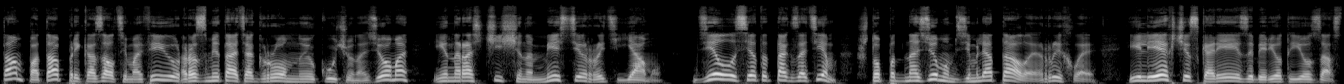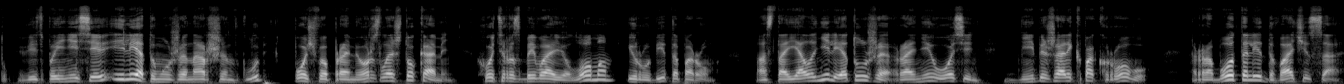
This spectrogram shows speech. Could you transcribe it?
Там Потап приказал Тимофею разметать огромную кучу назема и на расчищенном месте рыть яму. Делалось это так затем, что под наземом земля талая, рыхлая, и легче скорее заберет ее заступ. Ведь по Енисею и летом уже на аршин вглубь почва промерзлая, что камень, хоть разбивая ее ломом и руби топором. А стояло не лето уже, ранняя осень, дни бежали к покрову. Работали два часа.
